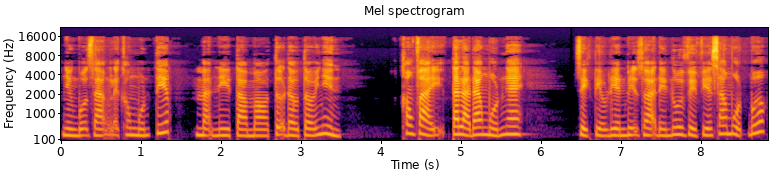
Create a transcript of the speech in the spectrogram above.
Nhưng bộ dạng lại không muốn tiếp. Mạn Ni tò mò tựa đầu tới nhìn. Không phải, ta là đang muốn nghe. Dịch tiểu liên bị dọa đến lui về phía sau một bước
